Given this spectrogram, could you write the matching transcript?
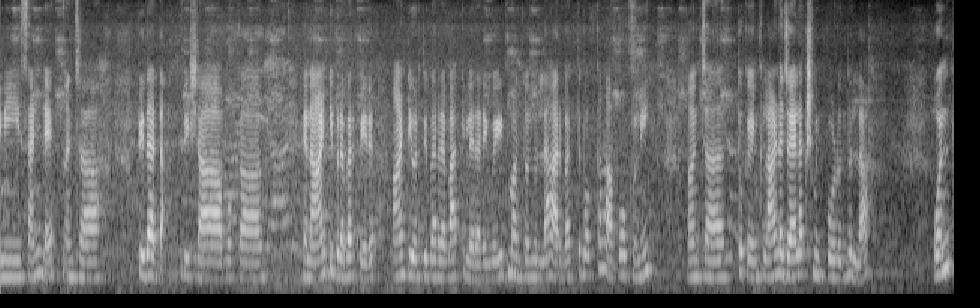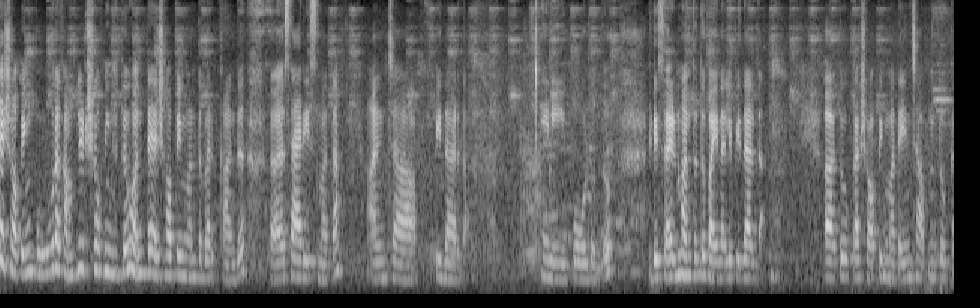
ಇನಿ ಸಂಡೆ ಅಂಚ ಪಿದಾರ್ದ ತ್ರಿಷಾ, ಬೊಕ್ಕ, ಏನ ಆಂಟಿ ಪುರ ಬರ್ಪೇರು. ಆಂಟಿ ಹೊರ್ತಿ ಬರ್ರೆ ಬಾಕಿಲೇರಿಗೆ ವೆಯ್ಟ್ ಮಾಡ್ತೊಂದಿಲ್ಲ. ಆರು ಬತ್ತು ಬೊಕ್ಕ ಅಪೋಪುನಿ ಅಂಚ ತೂಕ ಎಂಕ್ ಲಾಂಡ ಜಯಲಕ್ಷ್ಮಿಗೆ ಪೋಡೊಂದಿಲ್ಲ. ಒಂತೆ ಶಾಪಿಂಗ್ ಪೂರ ಕಂಪ್ಲೀಟ್ ಶಾಪಿಂಗ್ ಅದು ಒಂತೆ ಶಾಪಿಂಗ್ ಅಂತ ಬರ್ಕಂದು ಸ್ಯಾರೀಸ್ ಮತ್ತು ಅಂಚ ಪಿದಾರ್ದ ಏನಿ ಪೋಡುಂದು. ಡಿಸೈಡ್ ಮಂತದ್ದು ಫೈನಲಿ ಪಿದಾರ್ದ ತೂಕ ಶಾಪಿಂಗ್ ಇನ್ ಚಾಪನ್ ತೂಕ.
